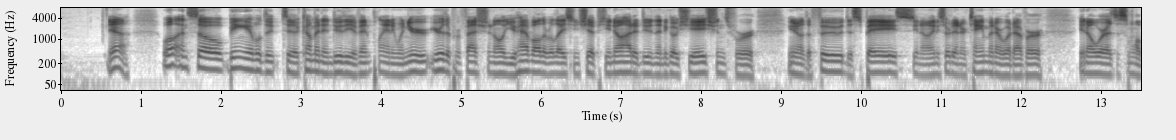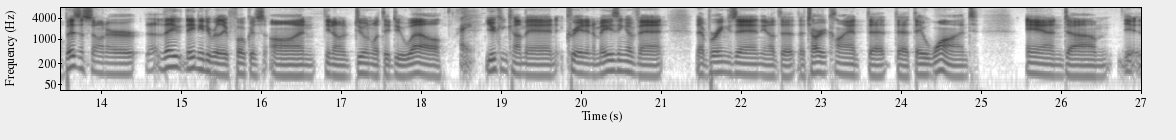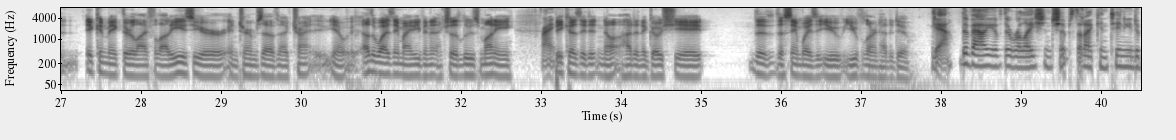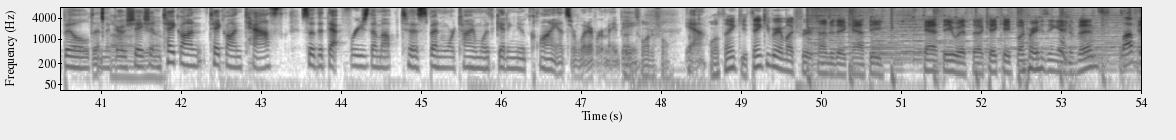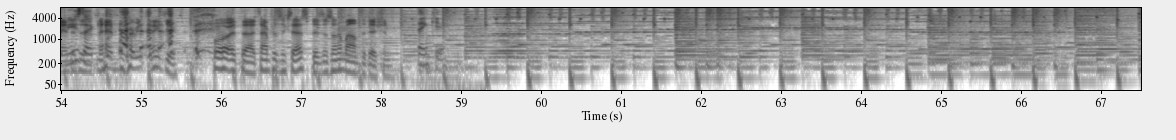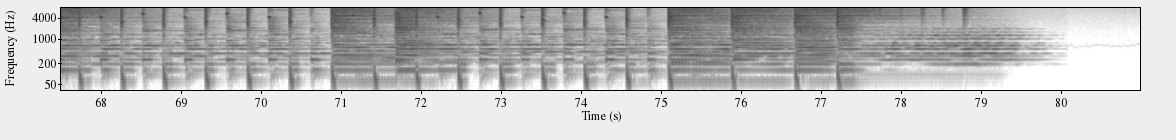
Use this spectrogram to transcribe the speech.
Yeah. Well, and so being able to, to come in and do the event planning when you're you're the professional, you have all the relationships, you know how to do the negotiations for, you know, the food, the space, you know, any sort of entertainment or whatever. You know, whereas a small business owner, uh, they they need to really focus on, you know, doing what they do well. Right. You can come in, create an amazing event that brings in, you know, the the target client that that they want and um, it, it can make their life a lot easier in terms of like trying you know otherwise they might even actually lose money Right. because they didn't know how to negotiate the the same ways that you you've learned how to do yeah. the value of the relationships that i continue to build and negotiation yeah. take on take on tasks so that that frees them up to spend more time with getting new clients or whatever it may be. That's wonderful. Yeah. well thank you. Thank you very much for your time today kathy. Kathy with uh, kk fundraising and events. Love the and this is music. Matt Barbie. thank you. For uh, time for success business owner moms edition. Thank you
